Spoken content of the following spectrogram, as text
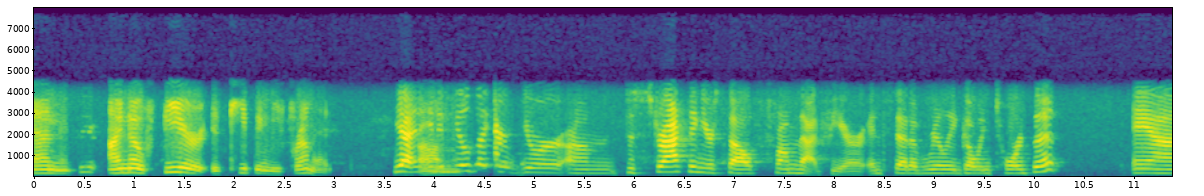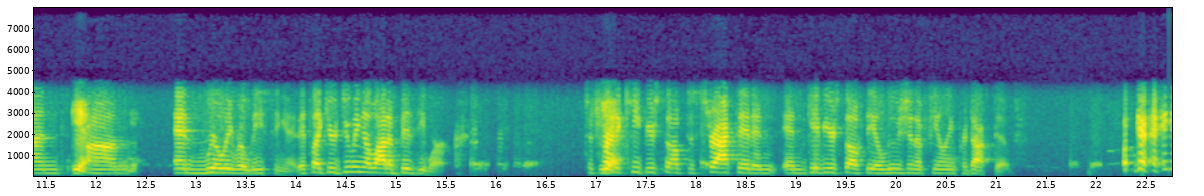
and I know fear is keeping me from it. Yeah, and, and it Um, feels like you're you're um, distracting yourself from that fear instead of really going towards it and Yes. um, and really releasing it. It's like you're doing a lot of busy work to try Yes. to keep yourself distracted and and give yourself the illusion of feeling productive. Okay,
